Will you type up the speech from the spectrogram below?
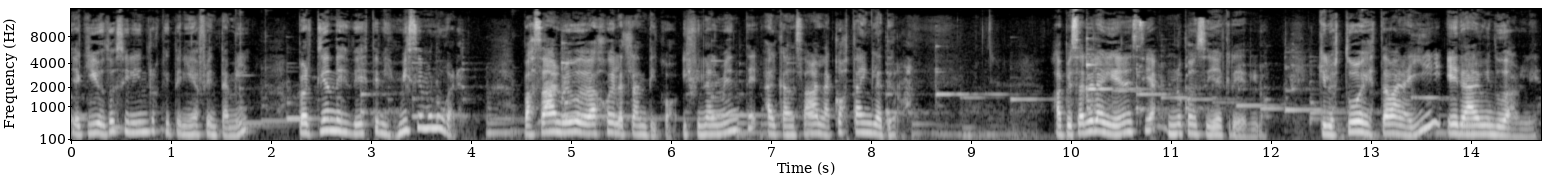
y aquellos dos cilindros que tenía frente a mí partían desde este mismísimo lugar, pasaban luego debajo del Atlántico y finalmente alcanzaban la costa de Inglaterra. A pesar de la evidencia, no conseguía creerlo. Que los tubos estaban allí era algo indudable,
